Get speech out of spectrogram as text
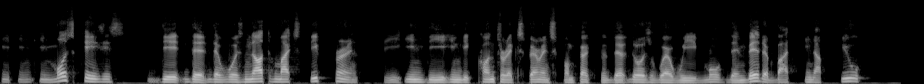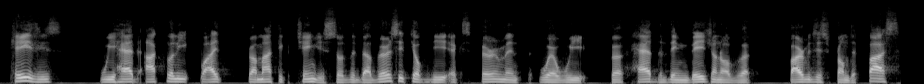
in, in most cases, the, the, there was not much difference in the in the control experiments compared to the, those where we moved the invader. But in a few cases, we had actually quite dramatic changes. So the diversity of the experiment where we uh, had the invasion of uh, viruses from the past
